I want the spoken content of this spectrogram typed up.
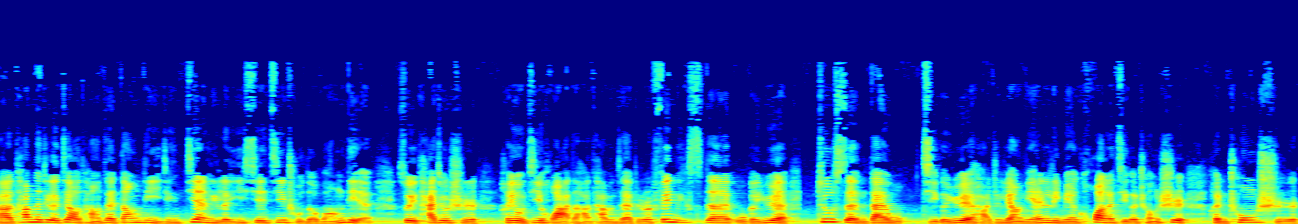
啊，他们的这个教堂在当地已经建立了一些基础的网点，所以他就是很有计划的哈。他们在比如 Phoenix 待五个月，Tucson 待五几个月哈，这两年里面换了几个城市，很充实。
